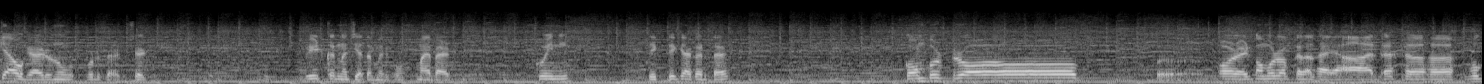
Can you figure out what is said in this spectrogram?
क्या हो गया? I don't know what is that shit wait करना चाहिए था मेरे को। माय बैड कोई नहीं। देखते क्या करता है। कॉम्बो ड्रॉप और कॉम्बो ड्रॉप कर था यार। वो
